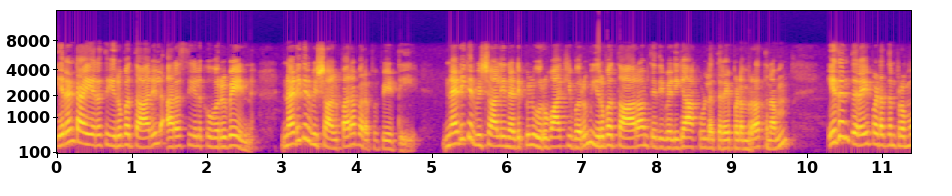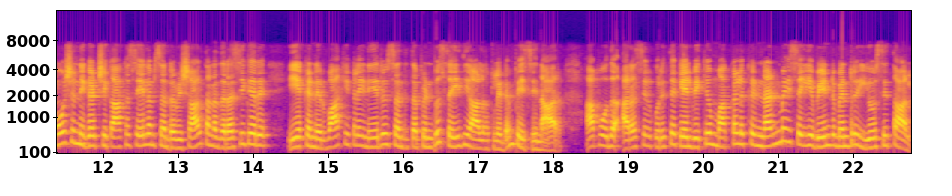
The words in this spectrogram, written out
இரண்டாயிரத்தி இருபத்தாறில் அரசியலுக்கு வருவேன். நடிகர் விஷால் பரபரப்பு பேட்டி. நடிகர் விஷாலின் நடிப்பில் உருவாக்கி வரும் இருபத்தாறாம் தேதி வெளியாக உள்ள திரைப்படம் ரத்னம். இதன் திரைப்படத்தின் ப்ரமோஷன் நிகழ்ச்சிக்காக சேலம் சென்ற விஷால் தனது ரசிகர் இயக்க நிர்வாகிகளை நேரில் சந்தித்த பின்பு செய்தியாளர்களிடம் பேசினார். அப்போது அரசியல் குறித்த கேள்விக்கு மக்களுக்கு நன்மை செய்ய வேண்டுமென்று யோசித்தால்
